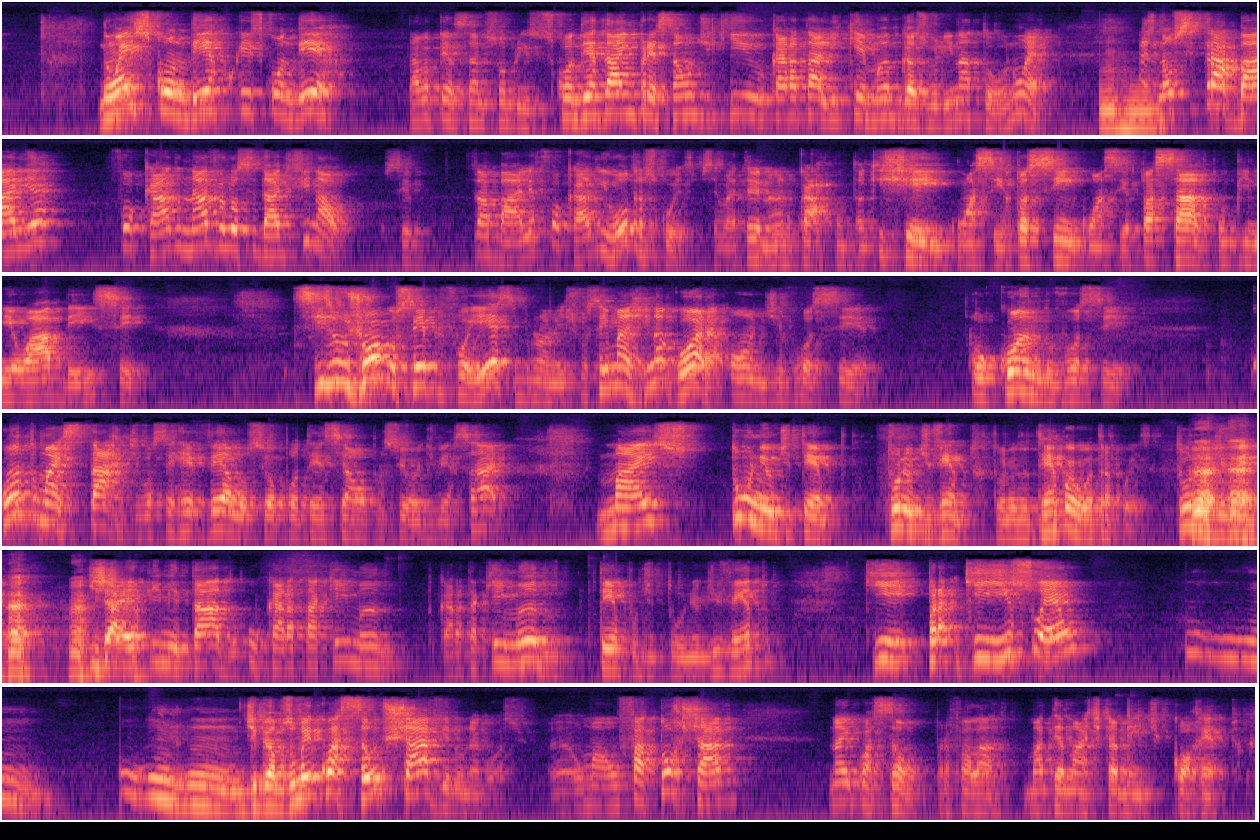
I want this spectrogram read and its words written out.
Não é esconder, porque esconder. Estava pensando sobre isso. Esconder dá a impressão de que o cara tá ali queimando gasolina à toa. Não é. Uhum. Mas não se trabalha focado na velocidade final. Você trabalha focado em outras coisas. Você vai treinando carro com tanque cheio, com acerto assim, com acerto assado, com pneu A, B e C. Se o jogo sempre foi esse, Bruno Aleixo, você imagina agora onde você, ou quando você, quanto mais tarde você revela o seu potencial para o seu adversário, mais túnel de tempo, túnel de vento, túnel do tempo é outra coisa, túnel de vento, que já é limitado, o cara está queimando. O cara está queimando tempo de túnel de vento que, pra, que isso é um, um, um, um digamos, uma equação chave no negócio, é uma, um fator chave na equação, para falar matematicamente correto.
